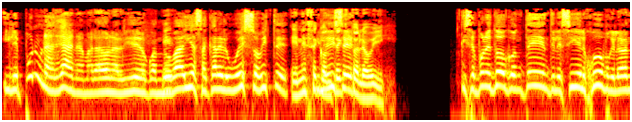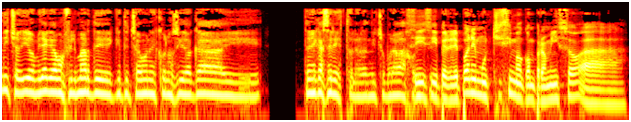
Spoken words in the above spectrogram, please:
Y le pone una gana a Maradona al video cuando Eh, va ahí a sacar el hueso, ¿viste? En ese Y contexto dice- lo vi. Y se pone todo contento y le sigue el juego porque le habrán dicho, digo, mirá que vamos a filmarte, que este chabón es conocido acá y tenés que hacer esto, le habrán dicho por abajo. Sí, sí, pero le pone muchísimo compromiso a,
